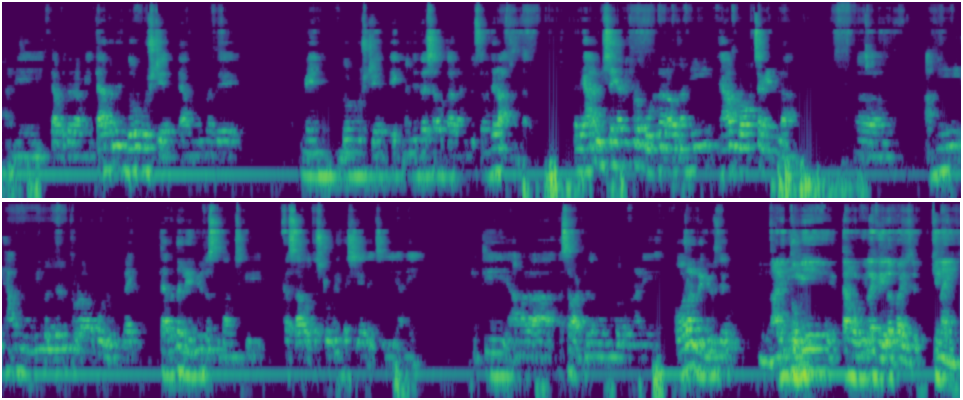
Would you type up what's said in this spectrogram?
आणि त्याबद्दल आम्ही त्यामध्ये दोन गोष्टी आहेत. त्या मूवी मध्ये मेन दोन गोष्टी आहेत. एक म्हणजे दशावतार आणि दुसरं म्हणजे रामावतार तर ह्या विषयी आम्ही थोडं बोलणार आहोत आणि ह्या ब्लॉगच्या एंडला आम्ही ह्या मूवी बद्दल थोडं बोलू. लाईक त्याबद्दल रिव्ह्यूज असतात आमचे की कसा होता स्टोरी कशी आहे त्याची आणि किती आम्हाला असं वाटलं मूवी बघून आणि ओव्हरऑल रिव्ह्यूज देऊ. आणि तुम्ही त्या मूवीला गेलं पाहिजे की नाही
